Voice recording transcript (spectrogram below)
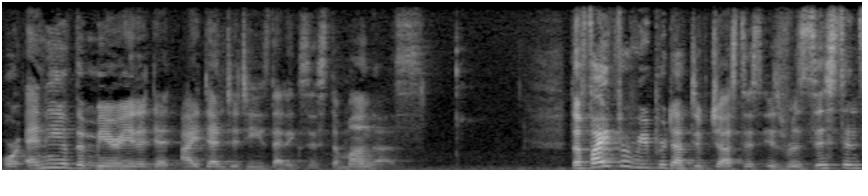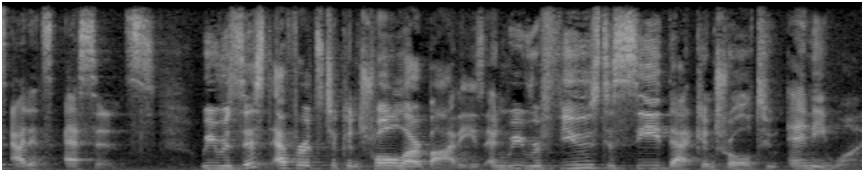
or any of the myriad ident identities that exist among us. The fight for reproductive justice is resistance at its essence. We resist efforts to control our bodies, and we refuse to cede that control to anyone.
